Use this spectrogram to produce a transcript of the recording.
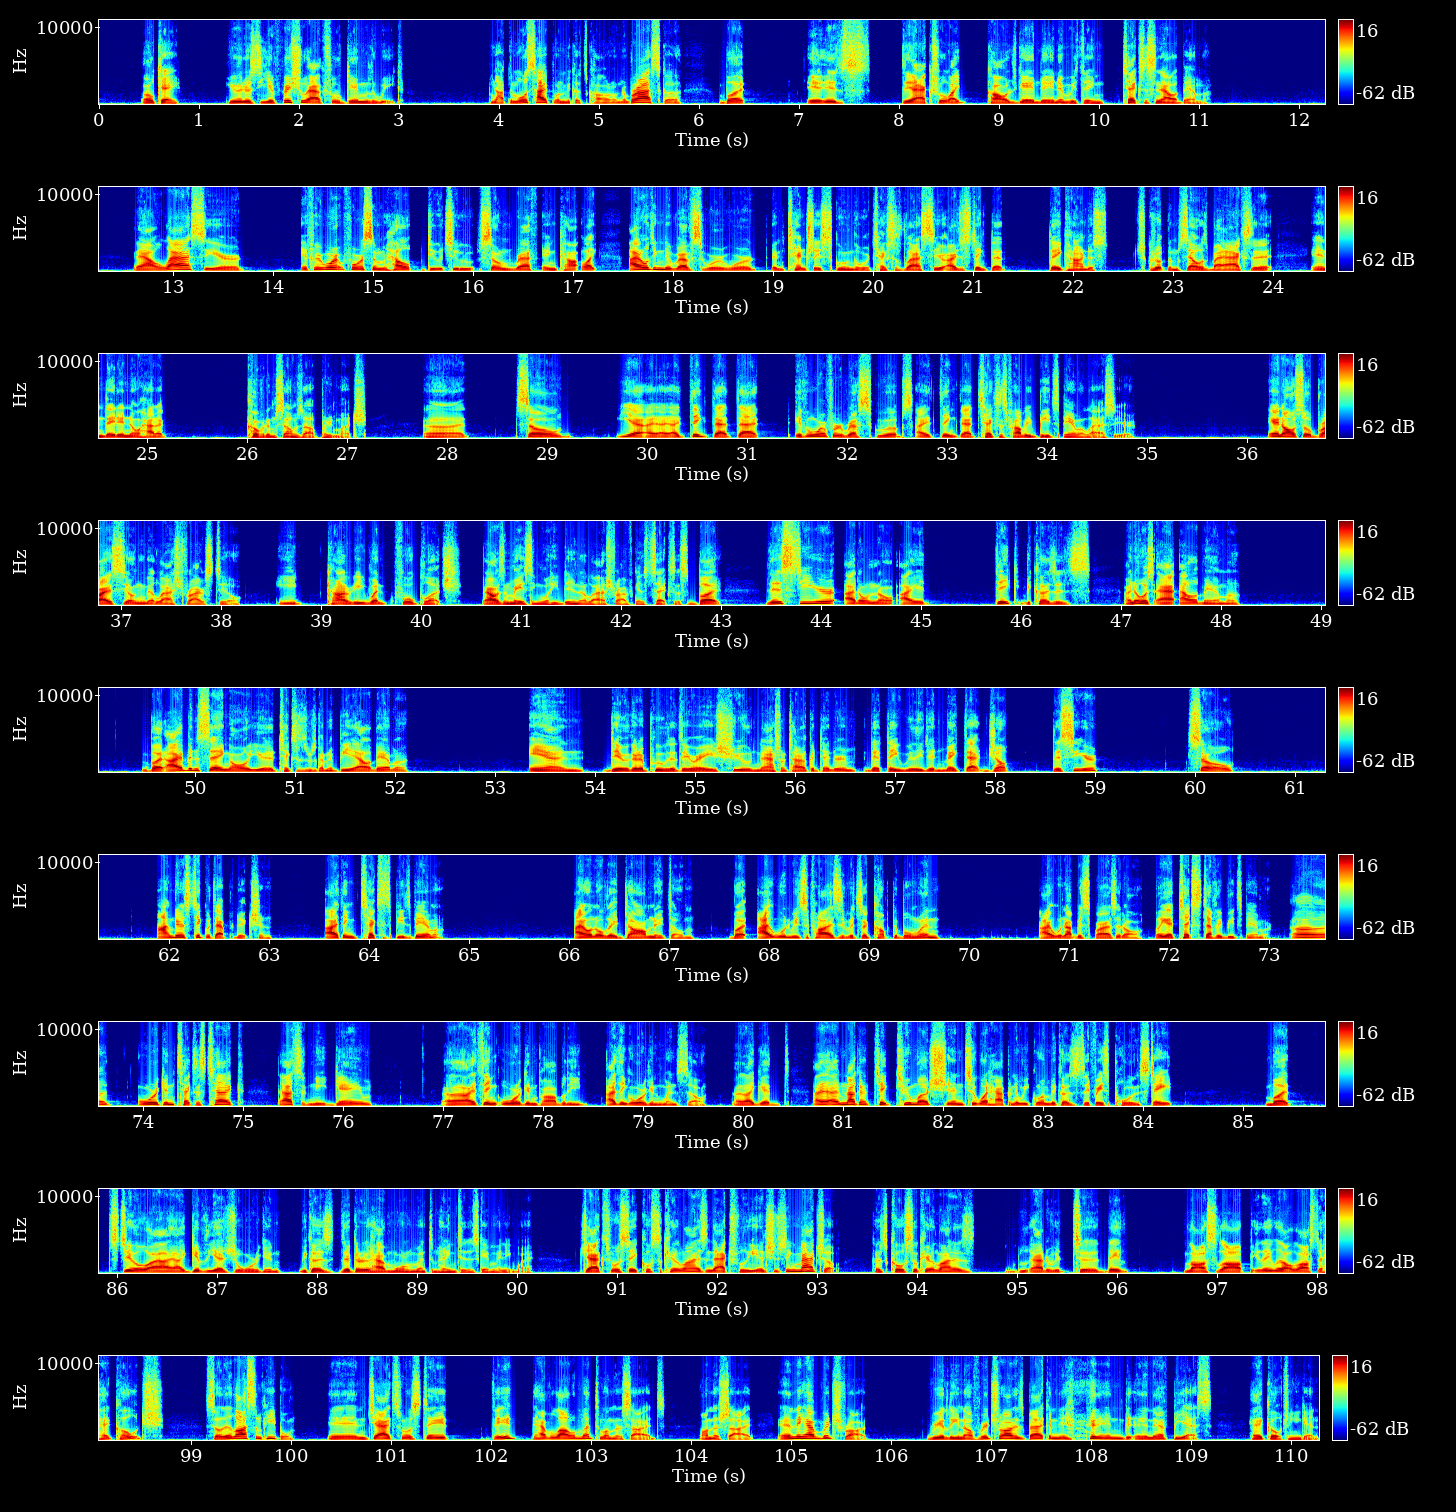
okay, here is the official actual game of the week. Not the most hyped one because Colorado, Nebraska, but it is the actual like college game day and everything. Texas and Alabama. Now, last year, if it weren't for some help due to some ref and co- like, I don't think the refs were were intentionally screwing over Texas last year. I just think that they kind of just screwed up themselves by accident, and they didn't know how to cover themselves up pretty much. Uh, so yeah, I, I think that that if it weren't for the ref screw ups, I think that Texas probably beats Bama last year. And also Bryce Young that last drive still. He kind of he went full clutch. That was amazing what he did in the last drive against Texas. But this year, I don't know. I think because it's I know it's at Alabama, but I've been saying all year that Texas was going to beat Alabama, and they were going to prove that they were a true national title contender and that they really did make that jump this year. So I'm going to stick with that prediction. I think Texas beats Bama. I don't know if they dominate them, but I wouldn't be surprised if it's a comfortable win. I would not be surprised at all. But yeah, Texas definitely beats Bama. Uh, Oregon, Texas Tech. That's a neat game. Uh, I think Oregon probably. I think Oregon wins though. And I get. I, am not going to take too much into what happened in Week One because they faced Portland State, but still, I, I give the edge to Oregon because they're going to have more momentum heading to this game anyway. Jacksonville State, Coastal Carolina is an actually interesting matchup because Coastal Carolina's out of it to they lost a lot. They lost a head coach, so they lost some people. And Jacksonville State, they have a lot of momentum on their sides, on their side, and they have Rich Rod. Weirdly enough, Rich Rod is back in in, in FBS, head coaching again.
